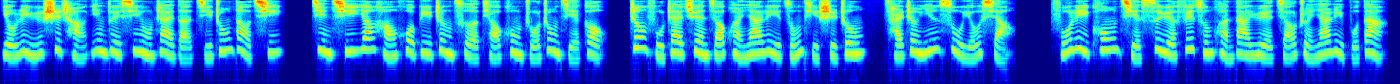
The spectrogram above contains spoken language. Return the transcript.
有利于市场应对信用债的集中到期。近期央行货币政策调控着重结构，政府债券缴款压力总体适中，财政因素有小。福利空且四月非存款大月缴准压力不大，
